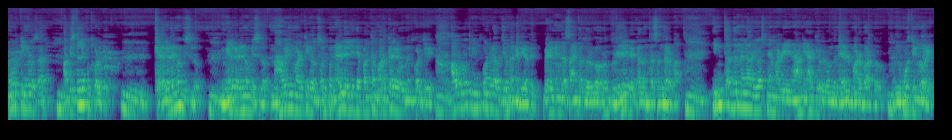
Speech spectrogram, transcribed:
ಮೂರು ತಿಂಗಳು ಸರ್ ಆ ಬಿಸಿಲಲ್ಲೇ ಕೂತ್ಕೊಳ್ಬೇಕು. ಕೆಳಗಡೆನೂ ಬಿಸಿಲು ಮೇಲ್ಗಡೆನೂ ಬಿಸಿಲು. ನಾವೇನ್ ಮಾಡ್ತೀವಿ ಒಂದ್ ಸ್ವಲ್ಪ ನೆರಳೆಲ್ಲಿದೆಯಪ್ಪ ಅಂತ ಮರ ಕೆಳಗಡೆ ಹೋಗಿ ನಿಂತ್ಕೊಳ್ತೀವಿ. ಅವ್ರು ಹೋಗಿ ನಿಂತ್ಕೊಂಡ್ರೆ ಅವ್ರ ಜೀವನ ನಡೆಯೋದು ಬೆಳಗಿನಿಂದ ಸಾಯಂಕಾಲದವರೆಗೂ ಅವರು ದುಡಿಲೇಬೇಕಾದಂತ ಸಂದರ್ಭ. ಇಂಥದನ್ನೆಲ್ಲ ಇಂಥದ್ದನ್ನೆಲ್ಲ ಯೋಚನೆ ಮಾಡಿ ನಾನು ಯಾಕೆ ಇವ್ರಿಗೆ ಒಂದು ನೆರಳು ಮಾಡಬಾರ್ದು? ಒಂದು ಮೂರು ತಿಂಗಳವರೆಗೆ.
